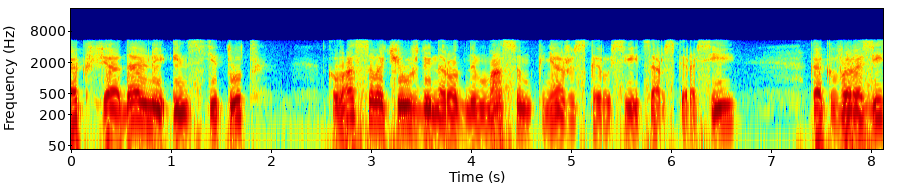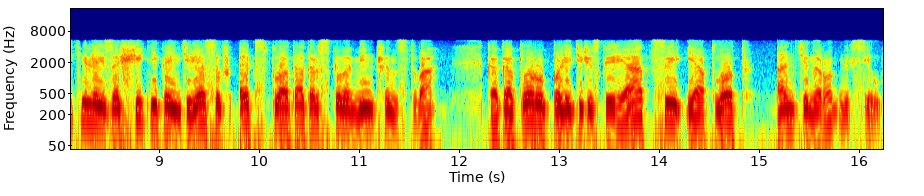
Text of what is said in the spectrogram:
как феодальный институт, классово чуждый народным массам княжеской Руси и царской России, как выразителя и защитника интересов эксплуататорского меньшинства, как опору политической реакции и оплот антинародных сил.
